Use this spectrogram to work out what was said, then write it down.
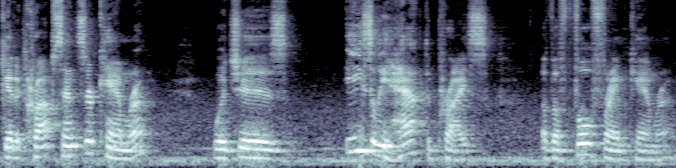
get a crop sensor camera, which is easily half the price of a full frame camera,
